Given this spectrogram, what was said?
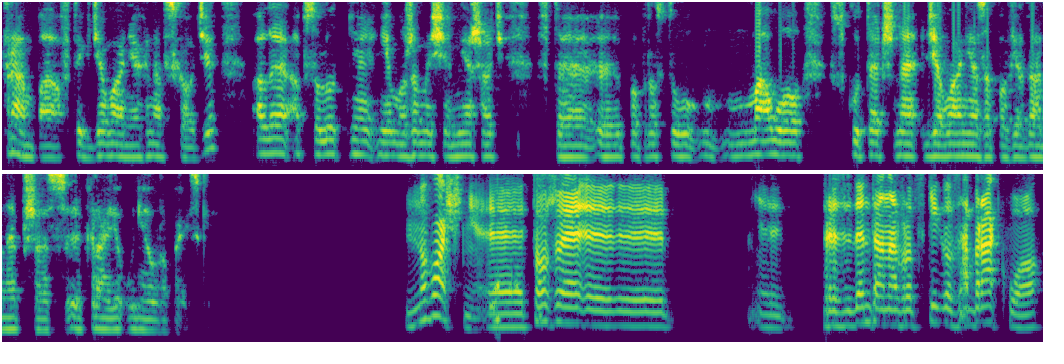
Trumpa w tych działaniach na wschodzie, ale absolutnie nie możemy się mieszać w te po prostu mało skuteczne działania zapowiadane przez kraje Unii Europejskiej. No właśnie, e, to, że e, e, prezydenta Nawrockiego zabrakło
